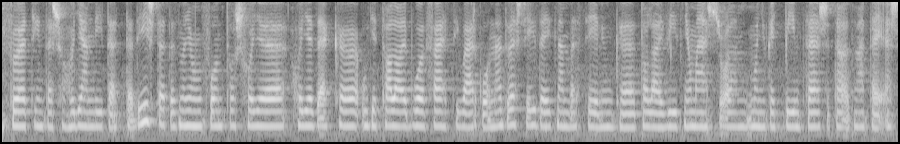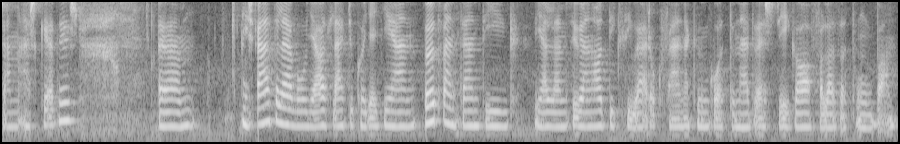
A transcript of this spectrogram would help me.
földszintes, ahogy említetted is, tehát ez nagyon fontos, hogy, hogy ezek ugye talajból felszivárgó nedvesség, de itt nem beszélünk talajvíznyomásról, mondjuk egy pince esete, az már teljesen más kérdés. És általában ugye azt látjuk, hogy egy ilyen 50 centig jellemzően addig szivárok fel nekünk ott a nedvesség a falazatunkban.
